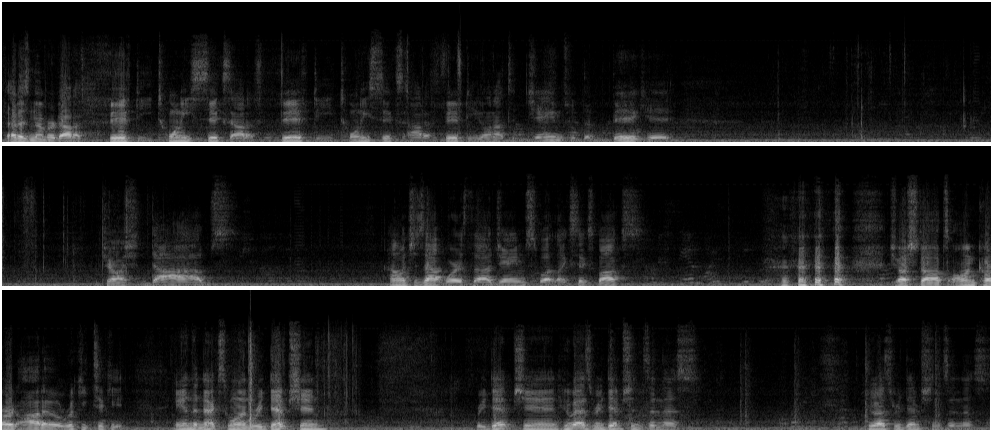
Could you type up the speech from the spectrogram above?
That is numbered out of 50. 26 out of 50. 26 out of 50 going out to James with the big hit. Josh Dobbs. How much is that worth, uh, James? What, like six bucks? Josh Dobbs on card auto rookie ticket. And the next one, redemption. Redemption. Who has redemptions in this? Who has redemptions in this?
